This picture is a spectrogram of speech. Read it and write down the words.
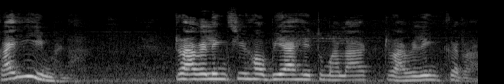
काहीही म्हणा. ट्रॅव्हलिंगची हॉबी आहे तुम्हाला ट्रॅव्हलिंग करा.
